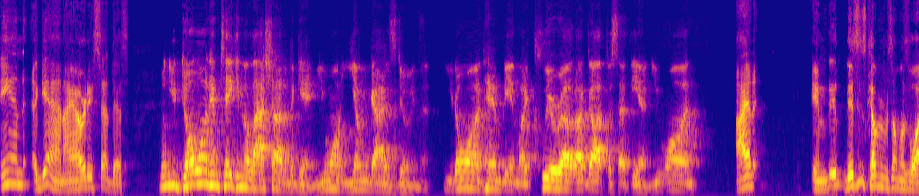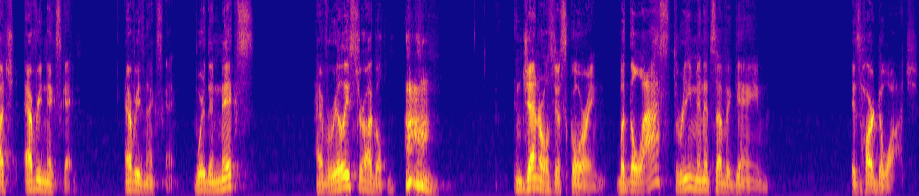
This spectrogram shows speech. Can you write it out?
And again, I already said this. when you don't want him taking the last shot of the game, you want young guys doing that. You don't want him being like, clear out, I got this at the end. You want I and this is coming from someone who's watched every Knicks game, every Knicks game, where the Knicks have really struggled. in general, is just scoring, but the last three minutes of a game is hard to watch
